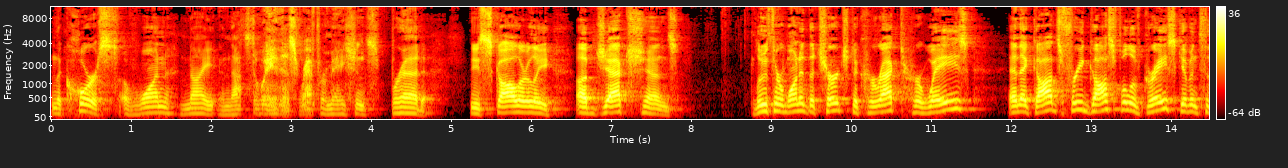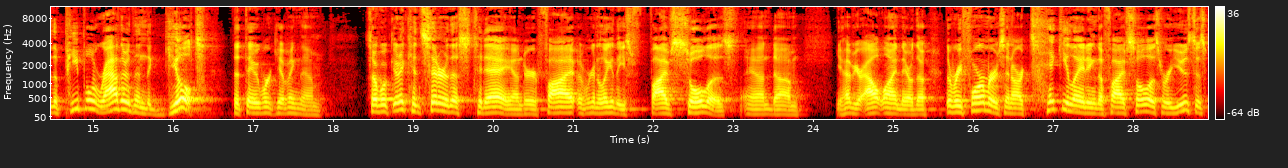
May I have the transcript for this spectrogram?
in the course of one night. And that's the way this Reformation spread. These scholarly objections. Luther wanted the church to correct her ways and that God's free gospel of grace given to the people rather than the guilt that they were giving them. So we're going to consider this today under five, we're going to look at these five solas. And um, you have your outline there. The, the reformers, in articulating the five solas, were used as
